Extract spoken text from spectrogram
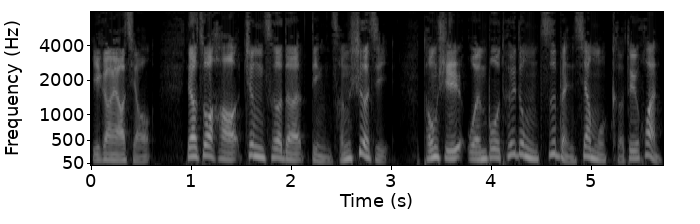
一纲要求要做好政策的顶层设计，同时稳步推动资本项目可兑换，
